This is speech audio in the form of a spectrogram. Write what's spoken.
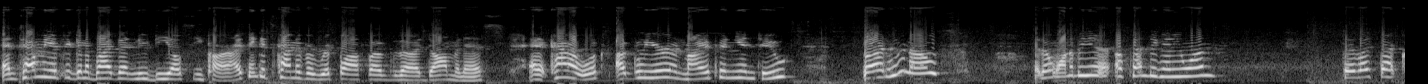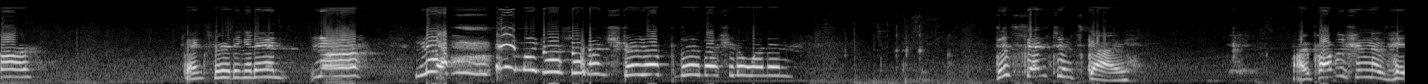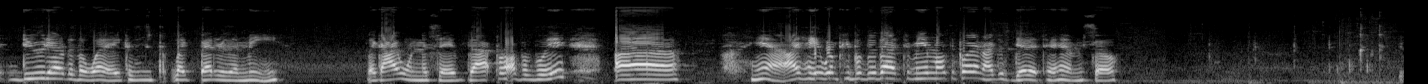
And tell me if you're gonna buy that new DLC car. I think it's kind of a ripoff of the Dominus. And it kind of looks uglier in my opinion too. But who knows? I don't want to be uh, offending anyone. They like that car. Thanks for hitting it in. Nah! No! Oh my gosh, that went straight up there. That should have went in. This sentence guy. I probably shouldn't have hit dude out of the way, because he's, like, better than me. Like, I wouldn't have saved that, probably. Uh, yeah, I hate when people do that to me in multiplayer, and I just did it to him, so.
